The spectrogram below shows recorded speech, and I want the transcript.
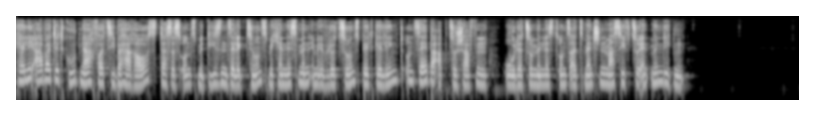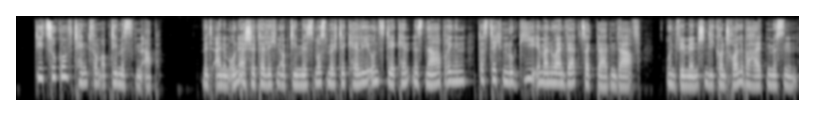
Kelly arbeitet gut nachvollziehbar heraus, dass es uns mit diesen Selektionsmechanismen im Evolutionsbild gelingt, uns selber abzuschaffen oder zumindest uns als Menschen massiv zu entmündigen. Die Zukunft hängt vom Optimisten ab. Mit einem unerschütterlichen Optimismus möchte Kelly uns die Erkenntnis nahebringen, dass Technologie immer nur ein Werkzeug bleiben darf und wir Menschen die Kontrolle behalten müssen.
